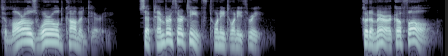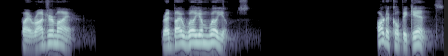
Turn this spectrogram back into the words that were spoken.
Tomorrow's World Commentary, September 13th, 2023. Could America Fall? by Roger Meyer. Read by William Williams. Article begins.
